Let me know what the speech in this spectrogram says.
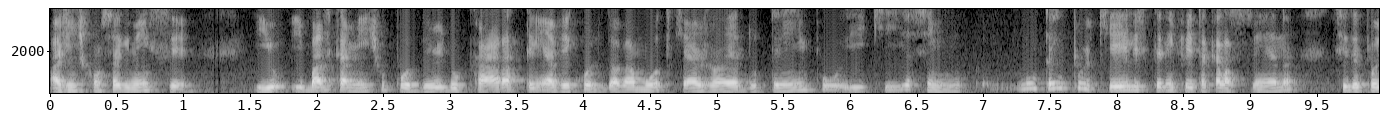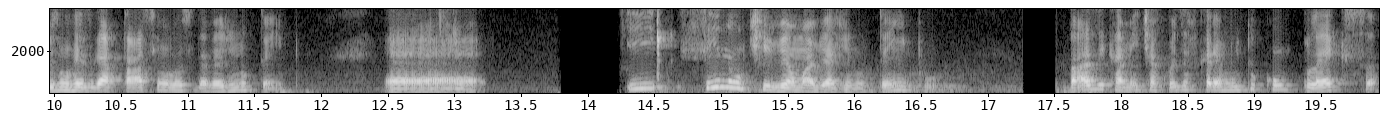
a gente consegue vencer. E, e basicamente o poder do cara tem a ver com o olho do Agamotto, que é a joia do tempo, e que, assim, não tem por que eles terem feito aquela cena se depois não resgatassem o lance da viagem no tempo. É... E se não tiver uma viagem no tempo, basicamente a coisa ficaria muito complexa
